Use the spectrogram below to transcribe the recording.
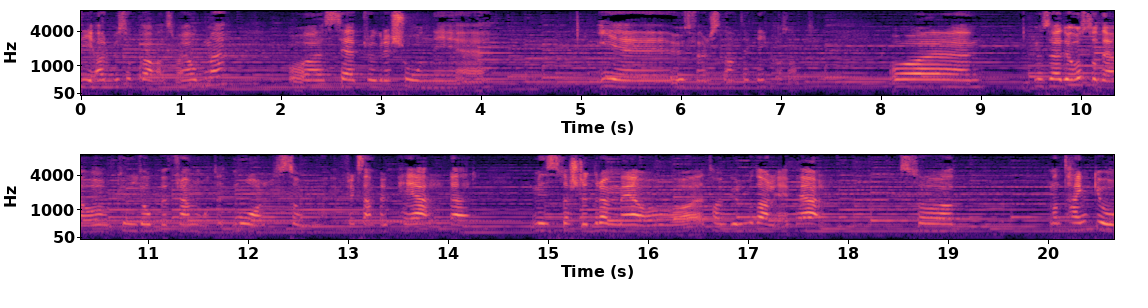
de arbeidsoppgavene som jeg jobber med, og ser progresjon i, i utførelsen av teknikk og sånt. Og, men så er det jo også det å kunne jobbe frem mot et mål som f.eks. PL, der min største drøm er å ta gullmedalje i PL. Så man tenker jo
